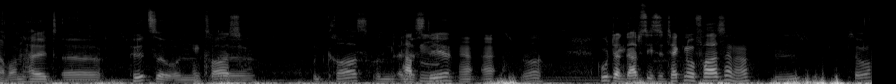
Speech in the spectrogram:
Da waren halt äh, Pilze und, Und Gras. Äh, und Gras und Pappen, LSD. Ja, ja. Ja. Gut, dann gab es diese Techno-Phase, ne? Mhm. So.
